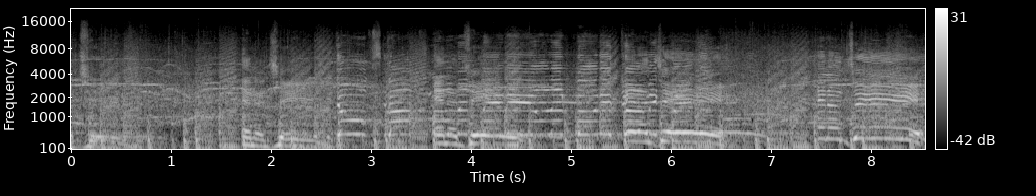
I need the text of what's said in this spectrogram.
Energy. Energy. Don't stop. Energy. Energy. Energy. Energy.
